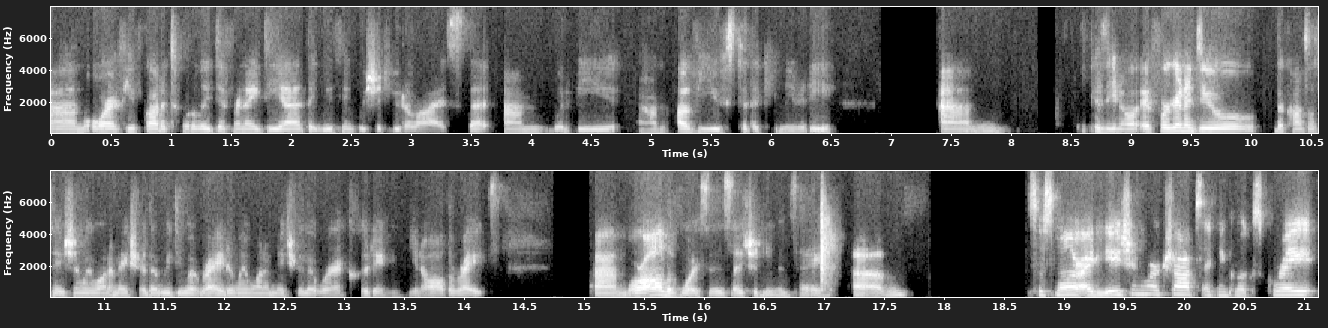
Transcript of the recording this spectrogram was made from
um, or if you've got a totally different idea that you think we should utilize that um, would be um, of use to the community. because, um, you know, if we're going to do the consultation, we want to make sure that we do it right, and we want to make sure that we're including, you know, all the rights um, or all the voices, I shouldn't even say. Um, so smaller ideation workshops, I think looks great.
